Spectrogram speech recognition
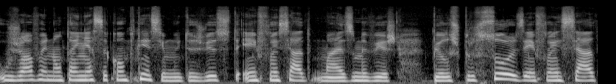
o jovem não tem essa competência. Muitas vezes é influenciado, mais uma vez, pelos professores, é influenciado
